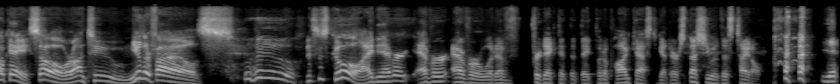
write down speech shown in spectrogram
Okay, so we're on to Mueller files. Woohoo! This is cool. I never, ever, ever would have predicted that they'd put a podcast together, especially with this title. yeah,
